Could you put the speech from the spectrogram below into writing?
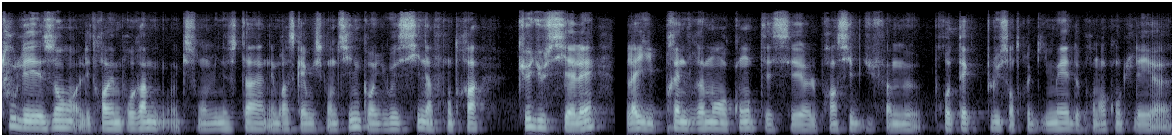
tous les ans les trois mêmes programmes euh, qui sont Minnesota, Nebraska Wisconsin, quand USC n'affrontera que UCLA. Là, ils prennent vraiment en compte, et c'est euh, le principe du fameux Protect Plus, entre guillemets, de prendre en compte les, euh,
